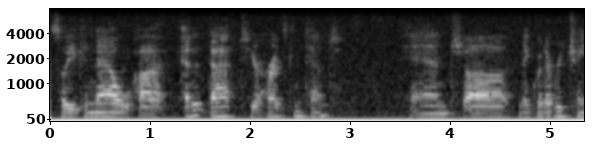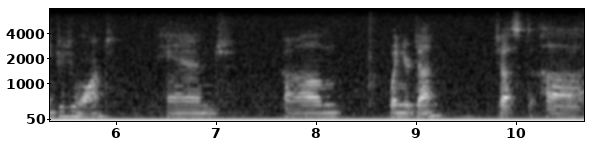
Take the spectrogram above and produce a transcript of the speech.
So you can now uh, edit that to your heart's content and uh, make whatever changes you want. And um, when you're done, just uh,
